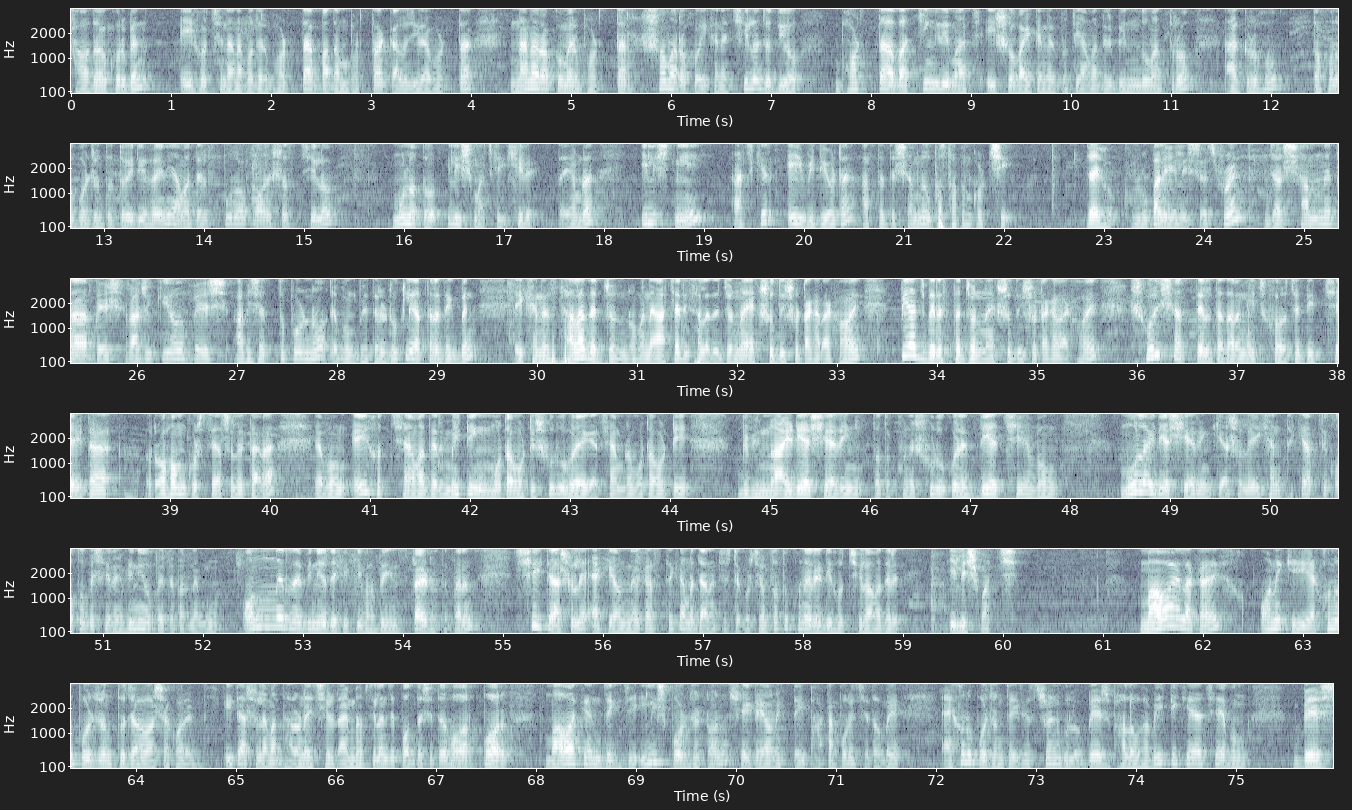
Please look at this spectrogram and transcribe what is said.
খাওয়া দাওয়া করবেন। এই হচ্ছে নানা পদের ভর্তা, বাদাম ভর্তা কালোজিরা ভর্তা, নানা রকমের ভর্তার সমারোহ এখানে ছিল যদিও ভর্তা বা চিংড়ি মাছ এইসব আইটেমের প্রতি আমাদের বিন্দুমাত্র আগ্রহ তখনও পর্যন্ত তৈরি হয়নি। আমাদের পুরো কনসাস ছিল মূলত ইলিশ মাছকে ঘিরে। তাই আমরা ইলিশ নিয়েই আজকের এই ভিডিওটা আপনাদের সামনে উপস্থাপন করছি। যাই হোক রূপালী ইলিশ রেস্টুরেন্ট যার সামনেটা বেশ রাজকীয়, বেশ আভিজাত্যপূর্ণ এবং ভেতরে ঢুকলে আপনারা দেখবেন এখানে সালাদের জন্য মানে আচারি সালাদের জন্য একশো দুইশো টাকা রাখা হয়, পেঁয়াজ বেরেস্তার জন্য একশো দুইশো টাকা রাখা হয়। সরিষার তেলটা তারা নিজ খরচে দিচ্ছে, এটা রহম করছে আসলে তারা। এবং এই হচ্ছে আমাদের মিটিং মোটামুটি শুরু হয়ে গেছে, আমরা মোটামুটি বিভিন্ন আইডিয়া শেয়ারিং ততক্ষণে শুরু করে দিয়েছি এবং মূল আইডিয়া শেয়ারিং কি আসলে? এখান থেকে আপনি কত বেশি রেভিনিউ পেতে পারেন এবং অন্যের রেভিনিউ দেখে কীভাবে ইন্সপায়ার্ড হতে পারেন, সেইটা আসলে একে অন্যের কাছ থেকে আমরা জানার চেষ্টা করছিলাম ততক্ষণে রেডি হচ্ছিল আমাদের ইলিশ মাছ। মাওয়া এলাকায় অনেকেই এখনও পর্যন্ত যাওয়া আসা করেন। এটা আসলে আমার ধারণাই ছিল না। আমি ভাবছিলাম যে পদ্মা সেতু হওয়ার পর মাওয়া কেন্দ্রিক যে ইলিশ পর্যটন, সেইটাই অনেকটাই ভাটা পড়েছে। তবে এখনও পর্যন্ত এই রেস্টুরেন্টগুলো বেশ ভালোভাবেই টিকে আছে এবং বেশ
